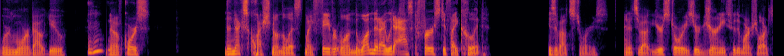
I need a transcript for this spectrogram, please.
learn more about you. Mm-hmm. now of course the next question on the list, my favorite one, the one that I would ask first if I could, is about stories. And it's about your stories, your journey through the martial arts.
